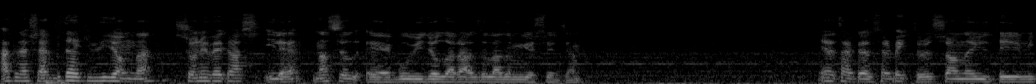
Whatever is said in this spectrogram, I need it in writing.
Arkadaşlar bir dahaki videomda Sony Vegas ile nasıl e, bu videoları hazırladığımı göstereceğim. Evet arkadaşlar bekliyoruz. Şu anda %22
